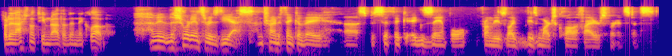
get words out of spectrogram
for the national team rather than the club? I mean, the short answer is yes. I'm trying to think of a uh, specific example from these like these March qualifiers, for instance.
